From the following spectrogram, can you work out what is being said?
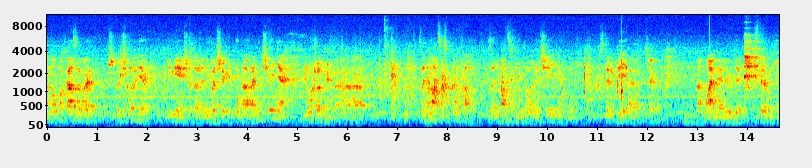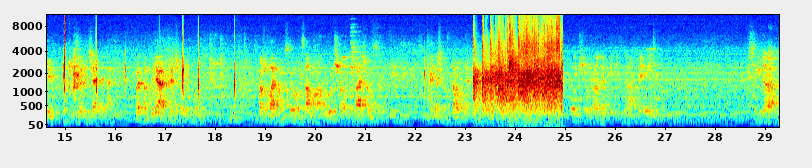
оно показывает, что человек, имеющий даже небольшие какие-то ограничения, может э, заниматься спортом, заниматься каким-то увлечением, ну, в стрельбе, чем нормальные люди, стрелки, замечательно. Поэтому я хочу вот, пожелать вам всего самого лучшего, удачи и, конечно, здоровья. Очень рады видеть на Артемиде. Всегда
